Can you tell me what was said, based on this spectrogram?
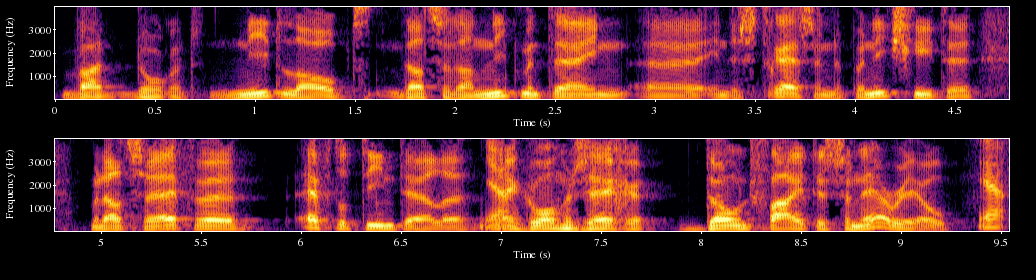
waardoor het niet loopt. Dat ze dan niet meteen uh, in de stress en de paniek schieten, maar dat ze even, even tot tien tellen en gewoon zeggen, don't fight the scenario. Ja.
